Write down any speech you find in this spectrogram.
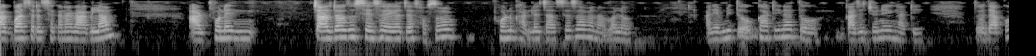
রাখবা সেটা সেখানে রাখলাম। আর ফোনে চার্জটাও তো শেষ হয়ে গেছে। সবসময় ফোন ঘাটলে চার্জ শেষ হবে না, বলো? আর এমনি তো ঘাটি না তো, কাজের জন্যই ঘাটি। তো দেখো,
